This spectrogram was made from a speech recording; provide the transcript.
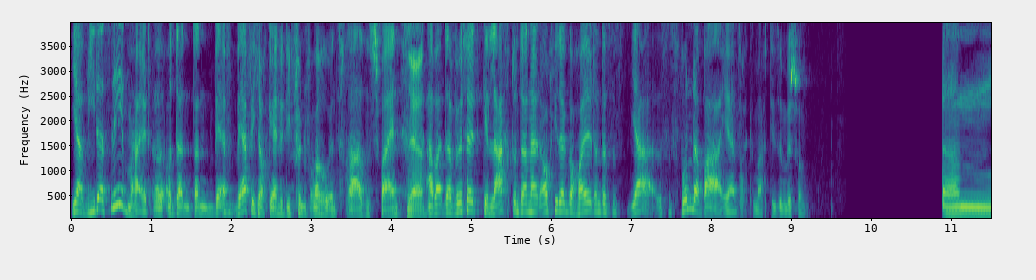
ja, wie das Leben halt. Und dann, dann werfe werf ich auch gerne die 5 Euro ins Phrasenschwein. Ja. Aber da wird halt gelacht und dann halt auch wieder geheult und das ist, ja, es ist wunderbar hier einfach gemacht, diese Mischung. Ähm,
